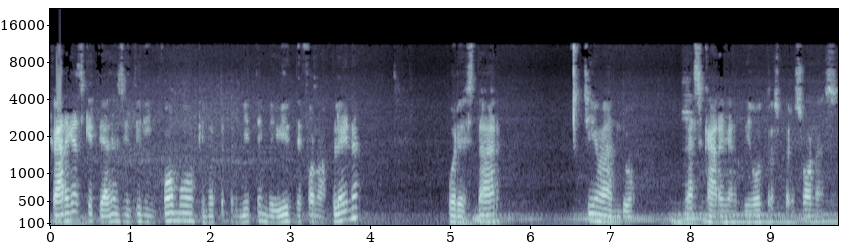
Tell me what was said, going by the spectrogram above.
Cargas que te hacen sentir incómodo, que no te permiten vivir de forma plena por estar llevando las cargas de otras personas.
